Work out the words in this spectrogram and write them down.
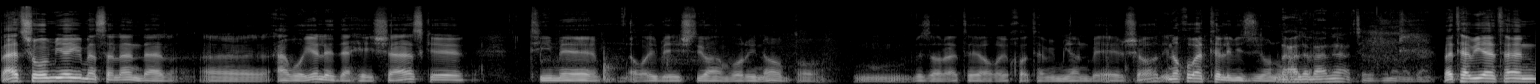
بعد شما میایی مثلا در اوایل دهه 60 که تیم آقای بهشتی و انوار اینا با وزارت آقای خاتمی میان به ارشاد. اینا خوب از تلویزیون بله بله از تلویزیون آمدن و طبیعتا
